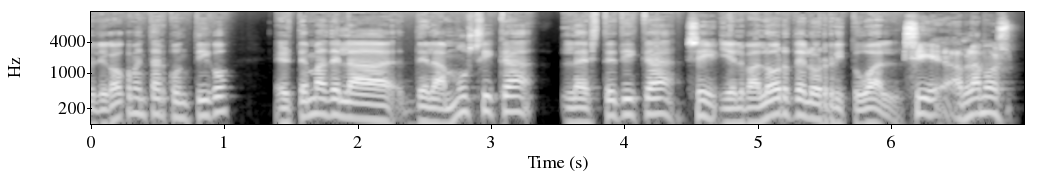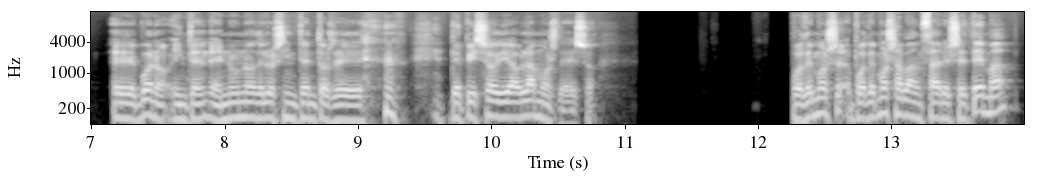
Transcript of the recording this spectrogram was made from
he llegado a comentar contigo, el tema de la, de la música, la estética Sí. y el valor de lo ritual. sí, hablamos, eh, bueno, en uno de los intentos de, de episodio hablamos de eso. Podemos, podemos avanzar ese tema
